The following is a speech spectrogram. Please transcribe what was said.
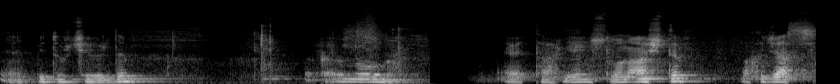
Evet bir tur çevirdim. Bakalım ne oldu. Evet tahliye musluğunu açtım. Bakacağız.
